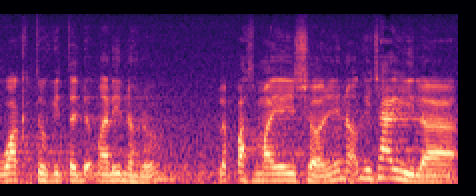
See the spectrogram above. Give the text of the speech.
Waktu kita duduk Madinah tu lepas maya Isya ni nak pergi carilah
